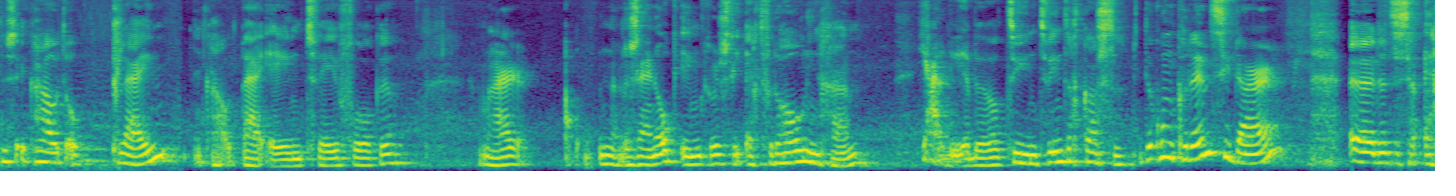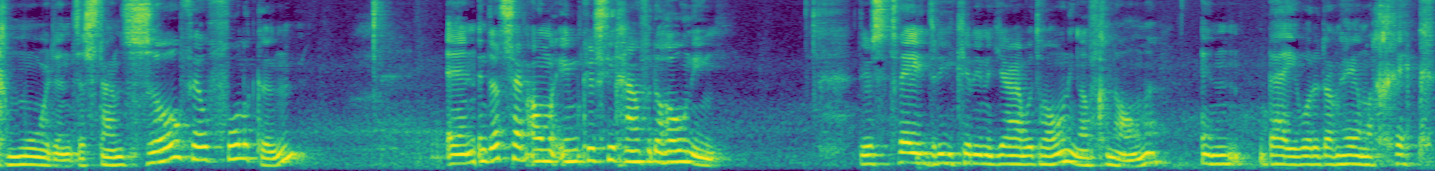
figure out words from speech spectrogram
Dus ik hou het ook klein. Ik hou het bij één, twee volken. Maar nou, er zijn ook imkers die echt voor de honing gaan. Ja, die hebben wel 10, 20 kasten. De concurrentie daar, uh, dat is echt moordend. Er staan zoveel volken. En, en dat zijn allemaal imkers die gaan voor de honing. Dus twee, drie keer in het jaar wordt honing afgenomen. En bijen worden dan helemaal gek.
